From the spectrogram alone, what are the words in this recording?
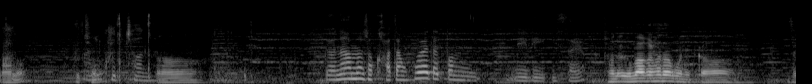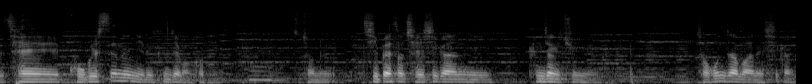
만 원? 9,000원? 9,000원. 아, 연애하면서 가장 후회됐던 일이 있어요? 저는 음악을 하다 보니까 이제 제 곡을 쓰는 일이 굉장히 많거든요. 그래서 저는 집에서 제 시간이 굉장히 중요해요. 저 혼자만의 시간이.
